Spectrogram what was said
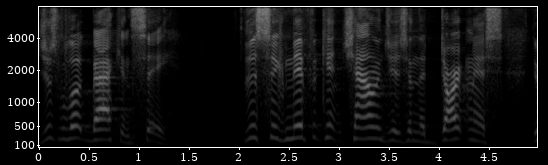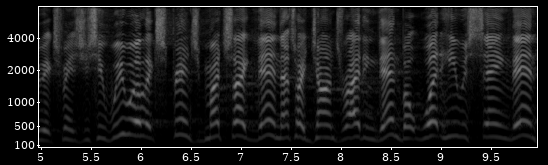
just look back and see the significant challenges and the darkness that we experience. You see, we will experience much like then. That's why John's writing then, but what he was saying then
